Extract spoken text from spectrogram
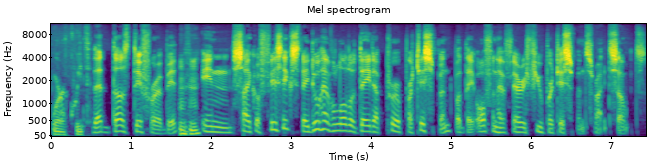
work with? that does differ a bit. Mhm. In psychophysics, they do have a lot of data per participant, but they often have very few participants, right? So it's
